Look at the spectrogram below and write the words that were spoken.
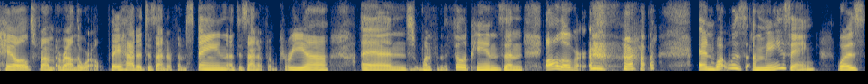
hailed from around the world. They had a designer from Spain, a designer from Korea, and one from the Philippines, and all over. and what was amazing was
